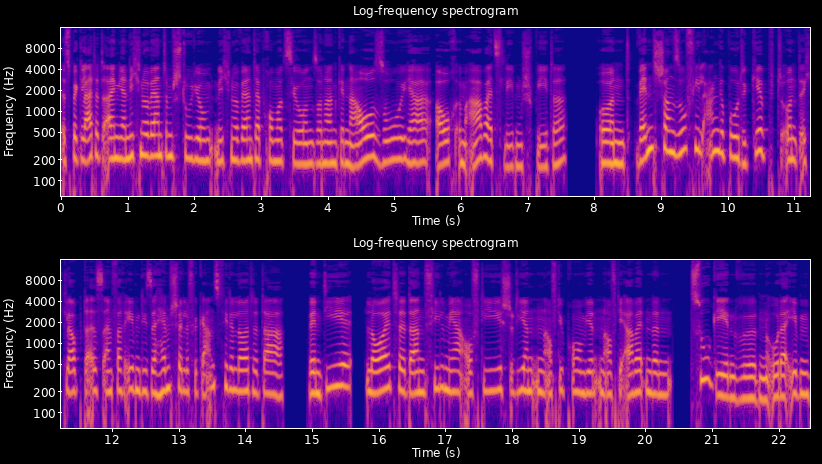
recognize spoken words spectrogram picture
es begleitet einen ja nicht nur während dem Studium, nicht nur während der Promotion, sondern genauso ja auch im Arbeitsleben später. Und wenn es schon so viel Angebote gibt, und ich glaube, da ist einfach eben diese Hemmschwelle für ganz viele Leute da, wenn die Leute dann viel mehr auf die Studierenden, auf die Promovierenden, auf die Arbeitenden zugehen würden oder eben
